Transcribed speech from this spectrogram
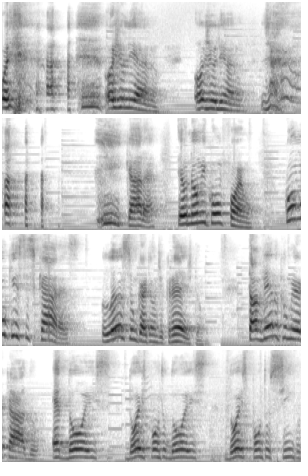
Pois. Ô Juliano, ô Juliano, cara, eu não me conformo. Como que esses caras lançam um cartão de crédito, tá vendo que o mercado é 2, 2.2, 2.5,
